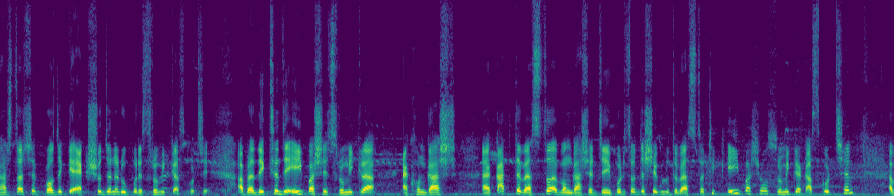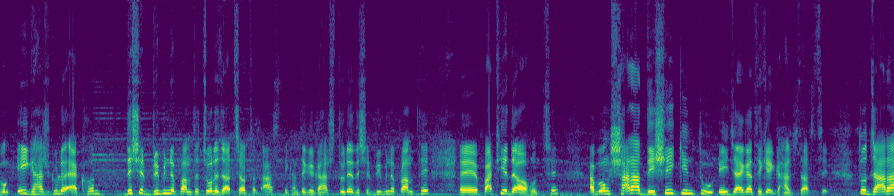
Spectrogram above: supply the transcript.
ঘাস চাষের প্রজেক্টে একশো জনের উপরে শ্রমিক কাজ করছে। আপনারা দেখছেন যে এই পাশে শ্রমিকরা এখন ঘাস কাটতে ব্যস্ত এবং ঘাসের যে পরিচর্যা সেগুলোতে ব্যস্ত, ঠিক এই পাশেও শ্রমিকরা কাজ করছেন এবং এই ঘাসগুলো এখন দেশের বিভিন্ন প্রান্তে চলে যাচ্ছে। অর্থাৎ আজ এখান থেকে ঘাস তুলে দেশের বিভিন্ন প্রান্তে পাঠিয়ে দেওয়া হচ্ছে এবং সারা দেশেই কিন্তু এই জায়গা থেকে ঘাস যাচ্ছে। তো যারা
